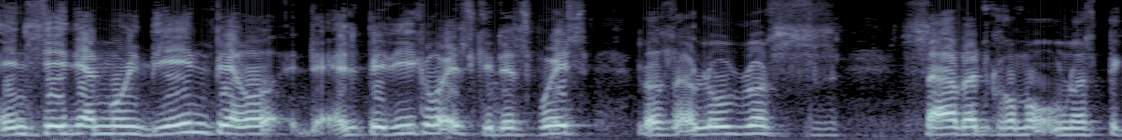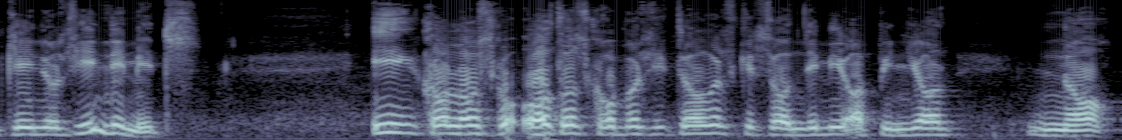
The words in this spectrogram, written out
enseñan muy bien, pero el peligro es que después los alumnos salen como unos pequeños Hindemiths. Y conozco otros compositores que son, de mi opinión, no.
